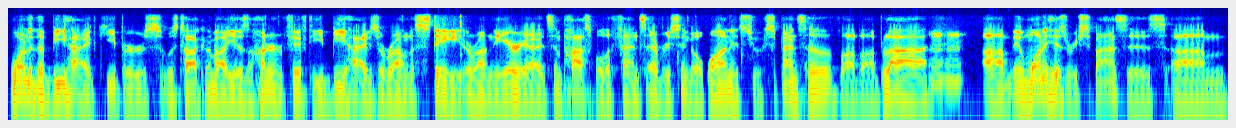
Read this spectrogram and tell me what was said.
one of the beehive keepers was talking about he has 150 beehives around the state, around the area. It's impossible to fence every single one. It's too expensive, blah, blah, blah. Mhm. Um, and one of his responses um,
